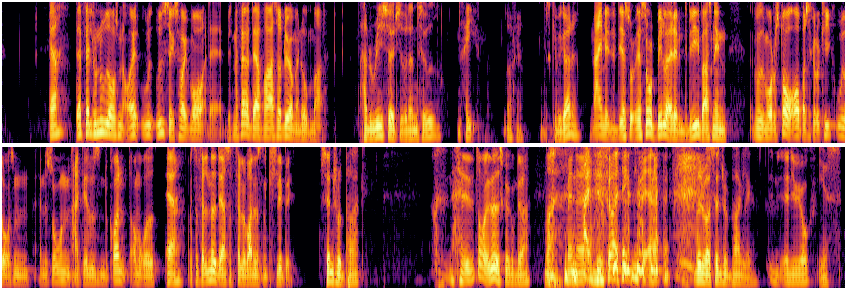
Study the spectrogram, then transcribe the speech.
ja. Der faldt hun ud over sådan en øj- ud- udsigtshøj, hvor at, øh, hvis man falder derfra, så dør man åbenbart. Har du researchet, hvordan det ser ud? Nej. Okay. Skal vi gøre det? Nej, men jeg så, jeg så et billede af det, men det ligner bare sådan en, du ved, hvor du står op, og så kan du kigge ud over sådan amazonen eller sådan et grønt område. Ja. Og hvis du falder ned der, så falder du bare ned sådan en klippe. Central Park. Nej, det tror jeg, jeg ved jeg sgu ikke, om det var. Nej, Men, øh, Nej det tror jeg ikke, det er. Ved du, hvor Central Park ligger? I New York. Yes.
